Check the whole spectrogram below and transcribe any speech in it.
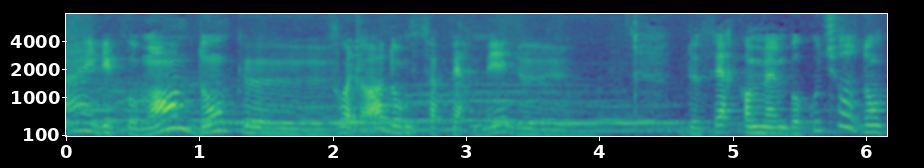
hein, et les commandes. Donc euh, voilà, donc ça permet de, de faire quand même beaucoup de choses. Donc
